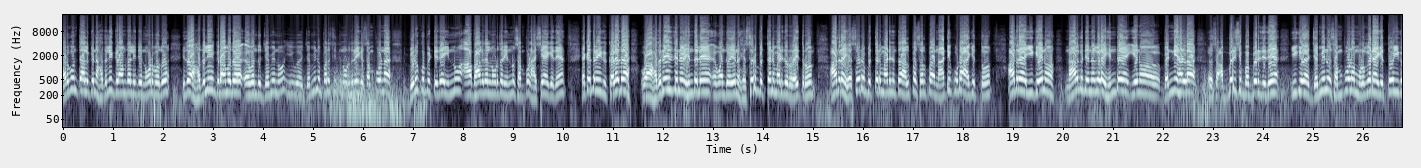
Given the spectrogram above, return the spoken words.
ನರಗುಂದ ತಾಲೂಕಿನ ಹದಲಿ ಗ್ರಾಮದಲ್ಲಿ ಇದೆ ನೋಡ್ಬೋದು. ಇದು ಹದಲಿ ಗ್ರಾಮದ ಒಂದು ಜಮೀನು. ಈ ಜಮೀನು ಪರಿಸ್ಥಿತಿ ನೋಡಿದ್ರೆ ಈಗ ಸಂಪೂರ್ಣ ಬಿರುಕು ಬಿಟ್ಟಿದೆ. ಇನ್ನೂ ಆ ಭಾಗದಲ್ಲಿ ನೋಡಿದ್ರೆ ಇನ್ನೂ ಸಂಪೂರ್ಣ ಹಸಿಯಾಗಿದೆ. ಯಾಕಂದರೆ ಈಗ ಕಳೆದ ಹದಿನೈದು ದಿನ ಹಿಂದಲೇ ಒಂದು ಏನು ಹೆಸರು ಬಿತ್ತನೆ ಮಾಡಿದರು ರೈತರು. ಆದರೆ ಹೆಸರು ಬಿತ್ತನೆ ಮಾಡಿದಂಥ ಅಲ್ಪ ಸ್ವಲ್ಪ ನಾಟಿ ಕೂಡ ಆಗಿತ್ತು. ಆದರೆ ಈಗೇನು ನಾಲ್ಕು ದಿನಗಳ ಹಿಂದೆ ಏನು ಬೆಣ್ಣೆ ಹಳ್ಳ ಅಬ್ಬರಿಸಿ ಬಬ್ಬರಿದಿದೆ. ಈಗ ಜಮೀನು ಸಂಪೂರ್ಣ ಮುಳುಗಡೆ ಆಗಿತ್ತು. ಈಗ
